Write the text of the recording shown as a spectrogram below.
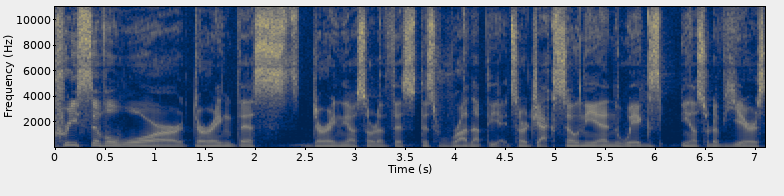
pre-Civil War during this during you know sort of this this run up the sort of Jacksonian Whigs you know sort of years,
